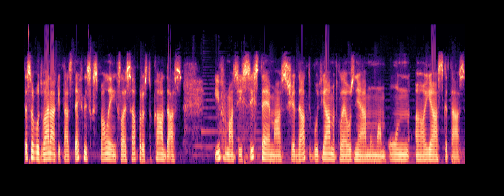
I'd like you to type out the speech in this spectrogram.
Tas varbūt vairāk ir tāds tehnisks palīgs, lai saprastu, kādās informācijas sistēmās šie dati būtu jāmeklē uzņēmumam un uh, jāskatās.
